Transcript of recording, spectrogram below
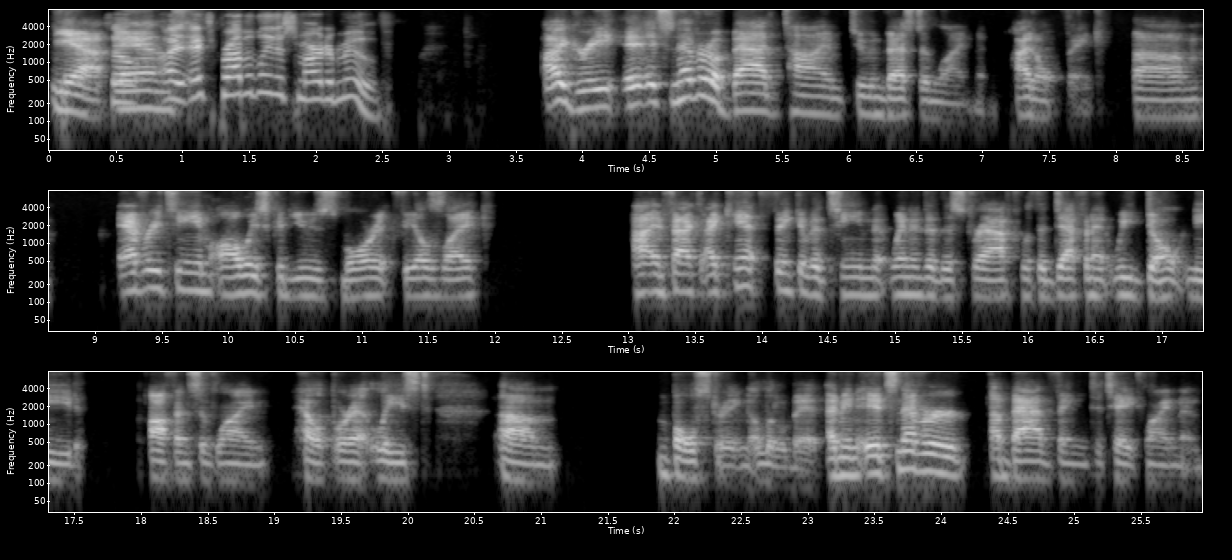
yeah, So and it's probably the smarter move. I agree. It's never a bad time to invest in linemen. I don't think. Um, every team always could use more. It feels like. I, in fact, I can't think of a team that went into this draft with a definite "we don't need offensive line help" or at least um, bolstering a little bit. I mean, it's never a bad thing to take linemen.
